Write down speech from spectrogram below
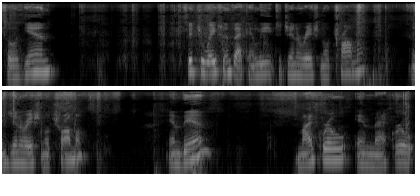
So, again, situations that can lead to generational trauma and generational trauma. And then micro and macro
